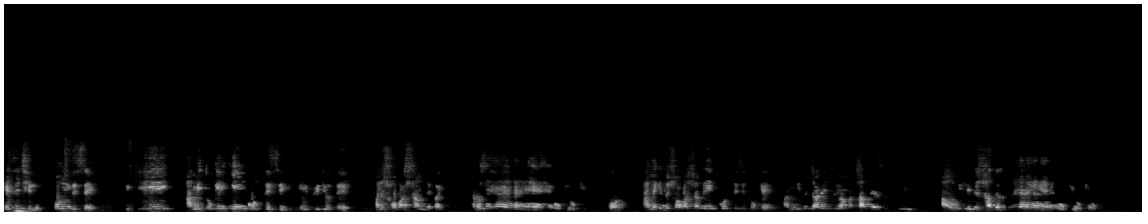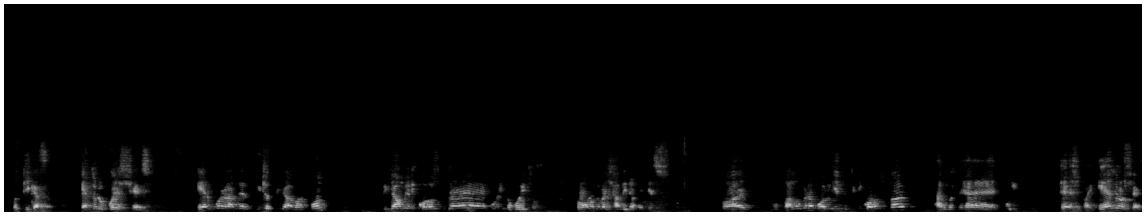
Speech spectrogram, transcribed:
হেজি ছিল ফোন দিছে। আমি তোকে ইন করতেছি এই ভিডিওতে মানে সবার সামনে ভাই আমি বলছি, হ্যাঁ হ্যাঁ হ্যাঁ হ্যাঁ ওকে ওকে কর। আমি কিন্তু সবার সামনে ইন করতেছি তোকে। আমি কিন্তু জানি তুই আমার সাথে আছিস তুই আওয়ামী লীগের সাথে হ্যাঁ হ্যাঁ হ্যাঁ ওকে ওকে ওকে। ঠিক আছে। এতটুকু শেষ। এরপরে রাতের দুটোর দিকে আবার ফোন তুই কি আওয়ামী লীগ করস? হ্যাঁ করি তো তখন তো। ভাই স্বাধীন হয়ে গেছে। ভালো করে বল কিন্তু তুই কি করস না? আমি বলছি হ্যাঁ হ্যাঁ করি। শেষ ভাই এখানেও শেষ?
